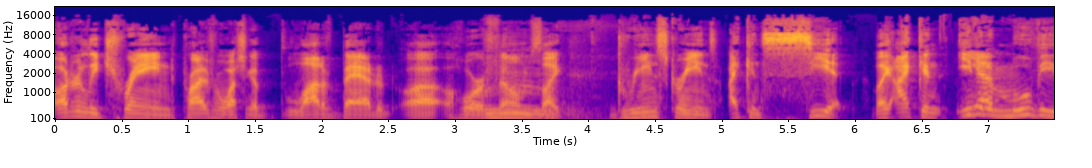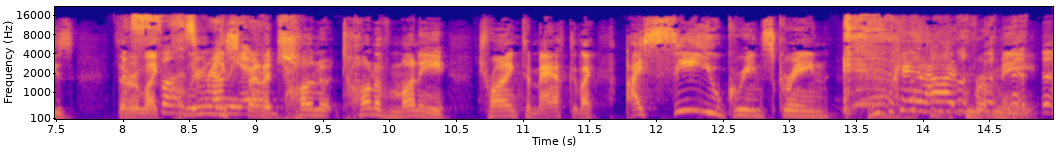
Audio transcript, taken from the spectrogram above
utterly trained, probably from watching a lot of bad uh, horror Mm. films. Like green screens, I can see it. Like I can even Yep. in movies that The are like clearly around the spent a ton of, ton of money trying to mask it. Like I see you, green screen. You can't hide from me.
